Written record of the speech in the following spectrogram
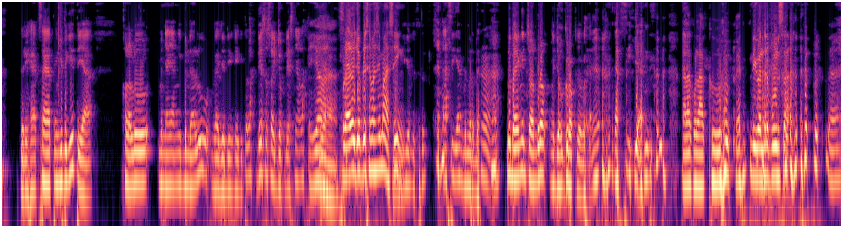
Dari headset yang gitu-gitu ya. Kalau lu menyayangi benda lu nggak jadi yang kayak gitulah. Dia sesuai job desknya lah. Iya. Iya. Udah ada job desk masing-masing. iya betul. Kasihan bener dah. Lu bayangin condrok ngejogrok coba. Kasihan. Nggak laku-laku kan. Di konter pulsa. Nah,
